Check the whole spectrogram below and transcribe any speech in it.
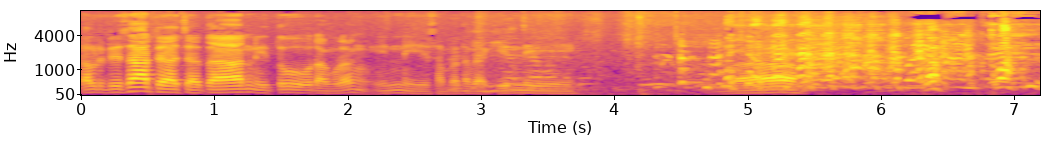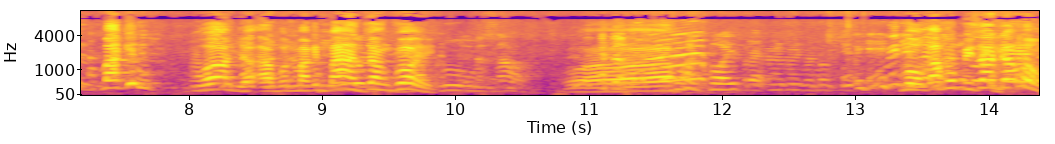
Kalau di desa ada hajatan itu orang-orang ini sambatan kayak gini. Wah. Wah, wah, makin wah ya ampun makin panjang boy. Wah. Mau kamu bisa enggak mau?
